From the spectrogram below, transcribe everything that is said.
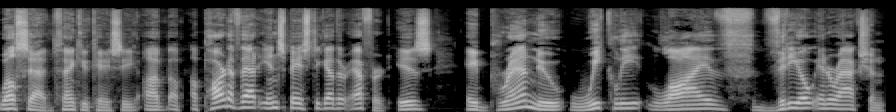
Well said. Thank you, Casey. Uh, a, a part of that In Space Together effort is a brand new weekly live video interaction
